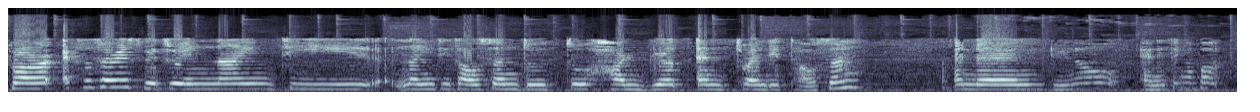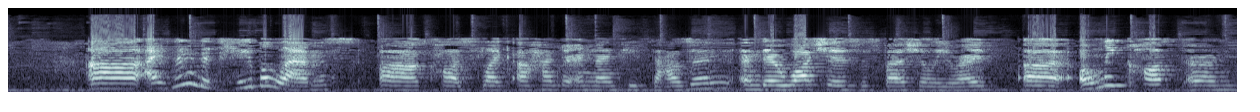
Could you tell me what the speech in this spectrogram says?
For accessories between 90 90,000 to 220,000. And then, do you know anything about? Uh, I think the table lamps uh, cost like 190,000 and their watches especially, right? Uh, only cost around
